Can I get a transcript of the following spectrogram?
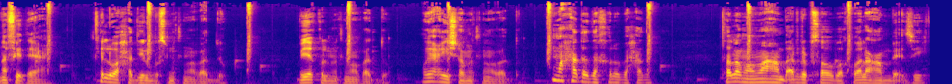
ما في داعي. كل واحد يلبس مثل ما بده وياكل مثل ما بده ويعيشها مثل ما بده. وما حدا دخله بحدا. طالما ما عم بقرب صوبك ولا عم بأذيك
